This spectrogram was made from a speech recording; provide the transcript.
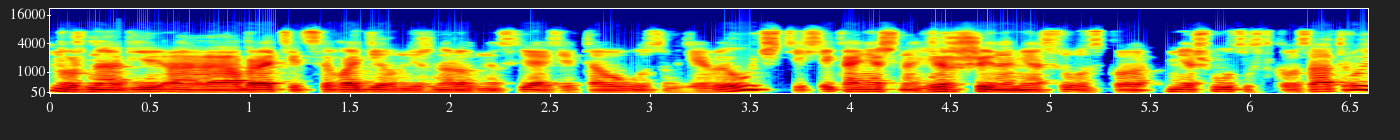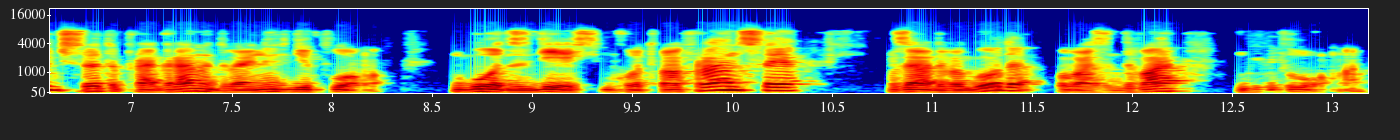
нужно а, обратиться в отдел международных связей того вуза, где вы учитесь. И, конечно, вершина межвузовского, межвузовского сотрудничества – это программы двойных дипломов. Год здесь, год во Франции – за два года у вас два диплома.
